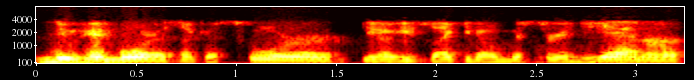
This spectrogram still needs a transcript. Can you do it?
knew him more as like a scorer. You know, he's like you know Mr. Indiana.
